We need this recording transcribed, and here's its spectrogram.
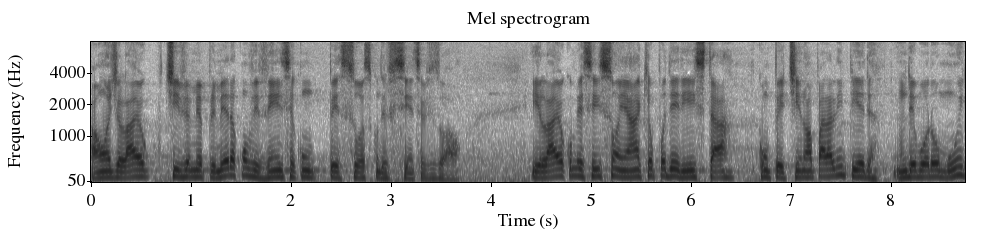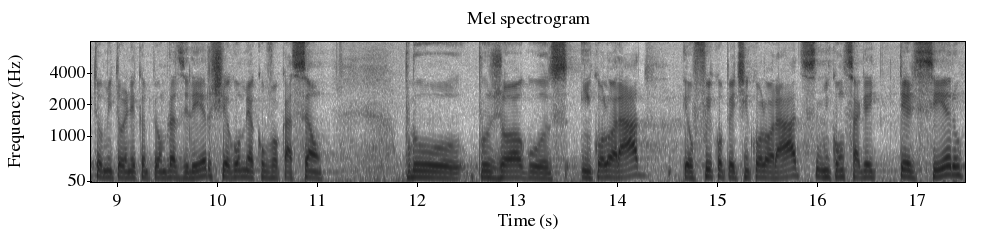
onde lá eu tive a minha primeira convivência com pessoas com deficiência visual. E lá eu comecei a sonhar que eu poderia estar competindo na Paralimpíada. Não demorou muito, eu me tornei campeão brasileiro, chegou minha convocação para os Jogos em Colorado. Eu fui competir em Colorado, me consagrei terceiro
